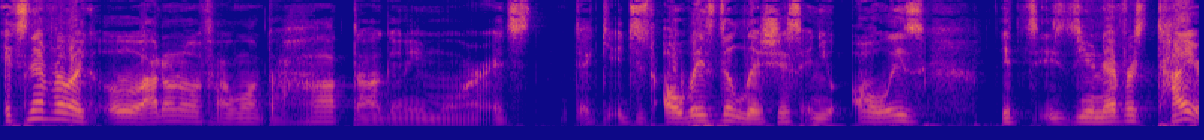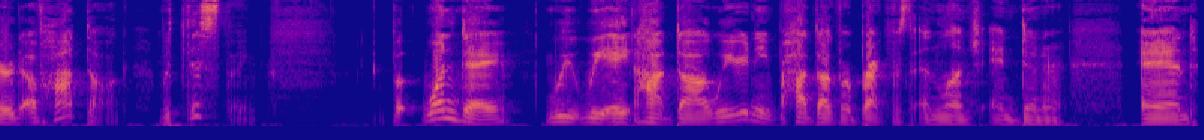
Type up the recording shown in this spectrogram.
It's never like, oh, I don't know if I want the hot dog anymore. It's it's just always delicious, and you always it's, it's you're never tired of hot dog with this thing. But one day we we ate hot dog. We were eating hot dog for breakfast and lunch and dinner, and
